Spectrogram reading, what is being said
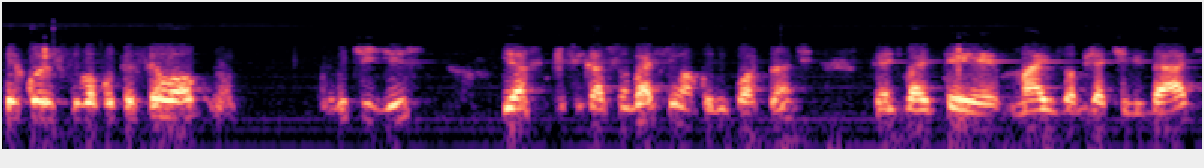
Tem coisas que vão acontecer logo, como eu te disse, e a simplificação vai ser uma coisa importante. A gente vai ter mais objetividade,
